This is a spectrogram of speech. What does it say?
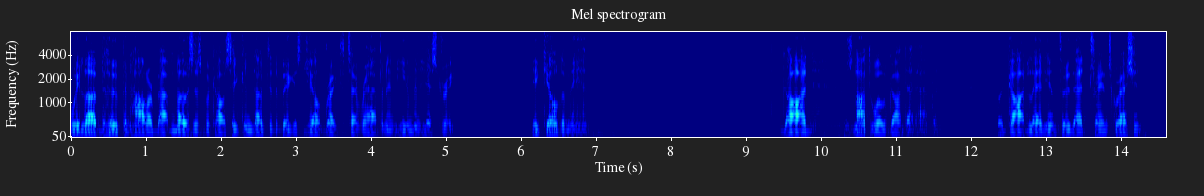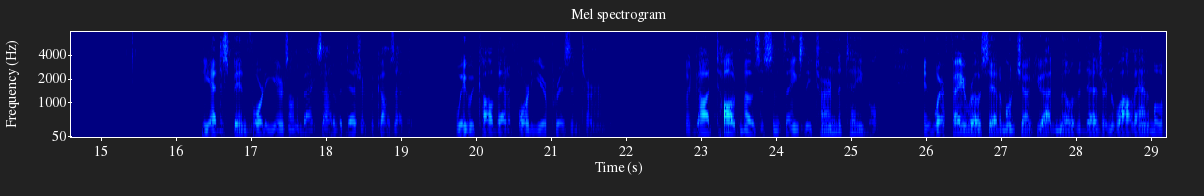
We love to hoop and holler about Moses because he conducted the biggest jailbreak that's ever happened in human history. He killed a man. God, it was not the will of God that happened, but God led him through that transgression. He had to spend 40 years on the backside of a desert because of it. We would call that a 40 year prison term. But God taught Moses some things, and he turned the table. And where Pharaoh said, I'm going to chunk you out in the middle of the desert, and a wild animal will,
